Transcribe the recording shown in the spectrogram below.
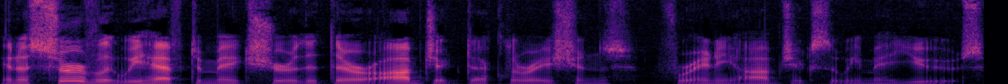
In a servlet, we have to make sure that there are object declarations for any objects that we may use.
